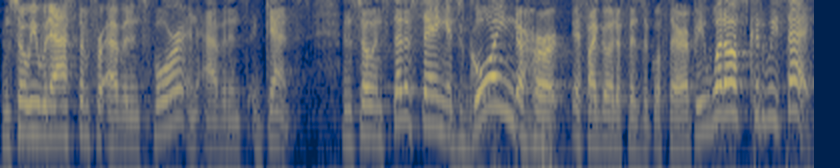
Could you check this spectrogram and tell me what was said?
And so we would ask them for evidence for and evidence against. And so instead of saying it's going to hurt if I go to physical therapy, what else could we say?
